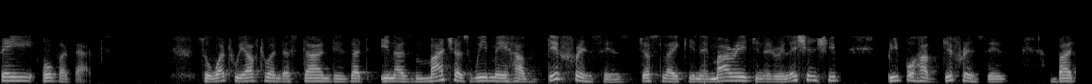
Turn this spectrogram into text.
say over that. So what we have to understand is that in as much as we may have differences, just like in a marriage, in a relationship, people have differences, but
